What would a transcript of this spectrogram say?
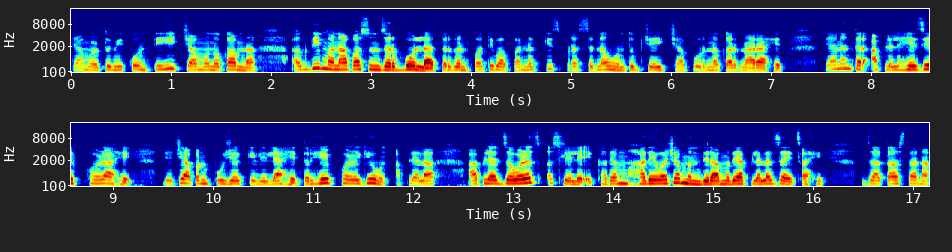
त्यामुळे तुम्ही कोणतीही इच्छा मनोकामना अगदी मनापासून जर बोलला तर गणपती बाप्पा नक्कीच प्रसन्न होऊन तुमच्या इच्छा पूर्ण करणार आहेत. त्यानंतर आपल्याला हे जे फळ आहे ज्याची आपण पूजा केलेली आहे तर हे फळ घेऊन आपल्याला आपल्या जवळच असलेल्या एखाद्या महादेवाच्या मंदिरामध्ये आपल्याला जायचं आहे. जात असताना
